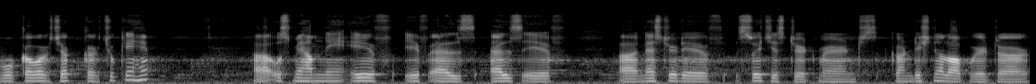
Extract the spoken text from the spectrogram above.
वो कवर चेक कर चुके हैं। आ, उसमें हमने if if else else if nested if switch statements conditional operator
